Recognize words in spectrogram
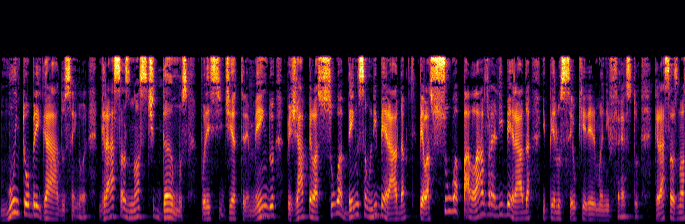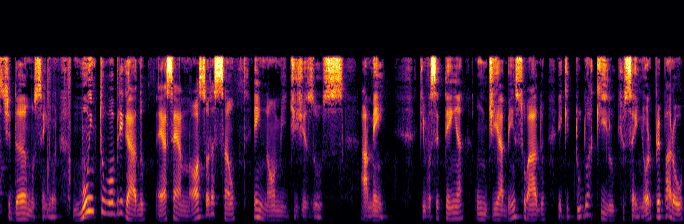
Muito obrigado, Senhor. Graças nós te damos por esse dia tremendo, já pela sua bênção liberada, pela sua palavra liberada e pelo seu querer manifesto. Graças nós te damos, Senhor. Muito obrigado. Essa é a nossa oração em nome de Jesus. Amém. Que você tenha um dia abençoado e que tudo aquilo que o Senhor preparou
